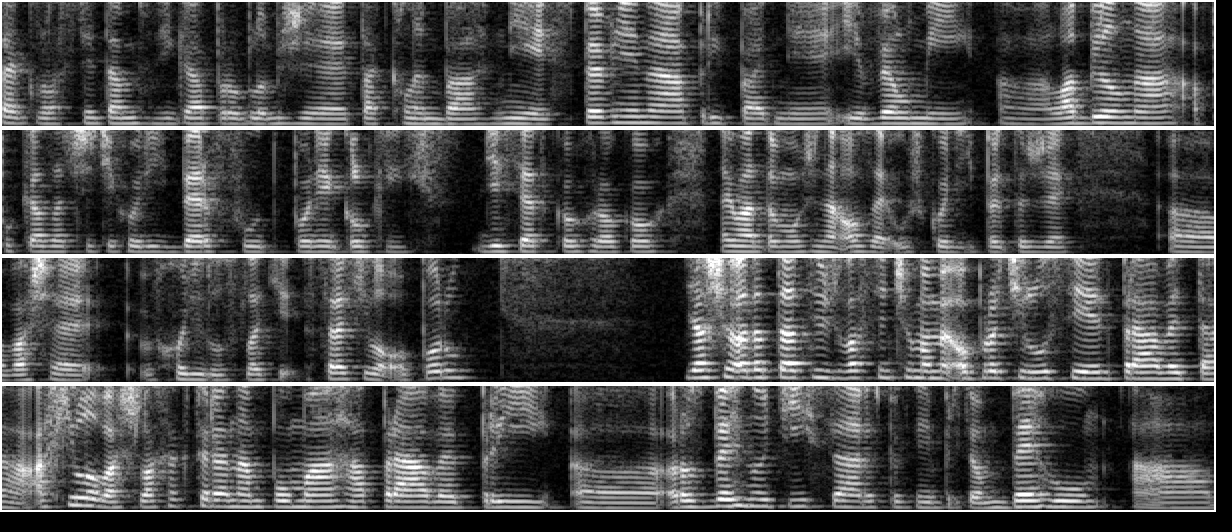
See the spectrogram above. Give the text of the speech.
tak vlastne tam vzniká problém, že tá klemba nie je spevnená, prípadne je veľmi uh, labilná a pokiaľ začnete chodiť barefoot po niekoľkých desiatkoch rokoch, tak vám to môže naozaj uškodiť, pretože uh, vaše chodidlo stratilo oporu. Ďalšou adaptáciou už vlastne, čo máme oproti Lucy, je práve tá achilová šlacha, ktorá nám pomáha práve pri uh, rozbehnutí sa, respektíve pri tom behu a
